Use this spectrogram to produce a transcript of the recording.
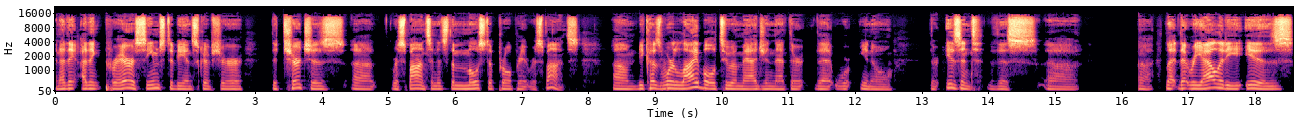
and i think i think prayer seems to be in scripture the church's uh response and it's the most appropriate response um, because we're liable to imagine that there that we're you know there isn't this uh, uh, that that reality is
